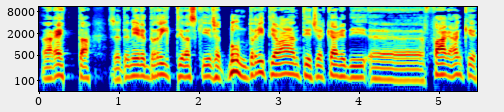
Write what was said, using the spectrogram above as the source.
la retta, cioè tenere dritti la schiena, cioè boom, dritti avanti e cercare di eh, fare anche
